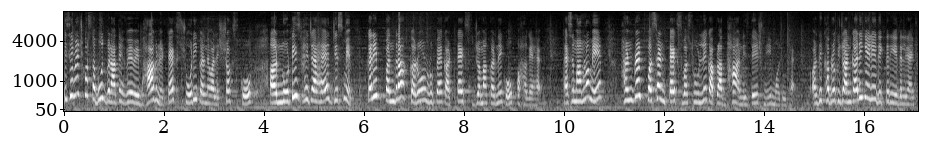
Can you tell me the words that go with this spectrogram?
इस इमेज को सबूत बनाते हुए विभाग ने टैक्स चोरी करने वाले शख्स को नोटिस भेजा है, जिसमें करीब 15 करोड़ रुपए का टैक्स जमा करने को कहा गया है। ऐसे मामलों में 100 परसेंट टैक्स वसूलने का प्रावधान इस देश में मौजूद है। और अधिक खबरों की जानकारी के लिए देखते रहिए दिल्ली नाइट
